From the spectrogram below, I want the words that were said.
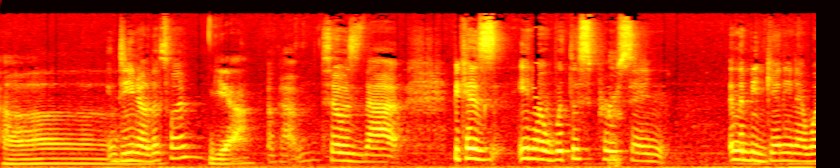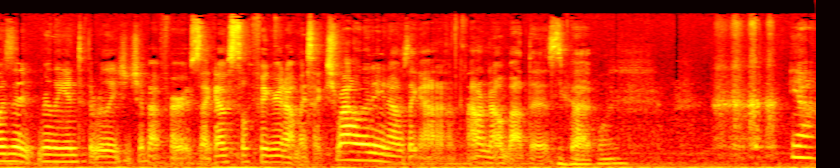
Uh, Do you know this one? Yeah. Okay. So is that because, you know, with this person in the beginning I wasn't really into the relationship at first. Like I was still figuring out my sexuality and I was like, I don't I don't know about this. You But one. yeah.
